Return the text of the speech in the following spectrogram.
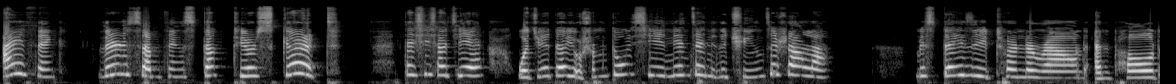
I think there is something stuck to your skirt. 黛西小姐，我觉得有什么东西粘在你的裙子上了。Miss Daisy turned around and pulled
